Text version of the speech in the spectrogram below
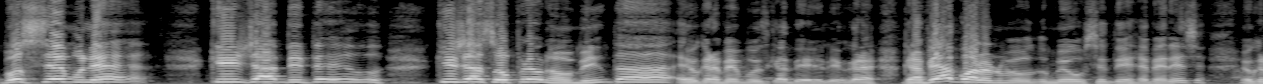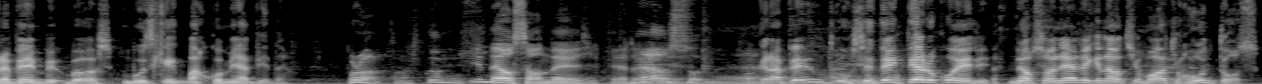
Você, mulher, que já viveu, que já sofreu, não minta. Eu gravei música dele. Eu gra- gravei agora no meu, no meu CD Reverência, eu gravei música que marcou minha vida. Pronto, estamos. E Nelson Ned, peraí. Nelson, Eu né? gravei um, um CD inteiro com ele. Nelson Neri e Ignaldo Timóteo, juntos.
